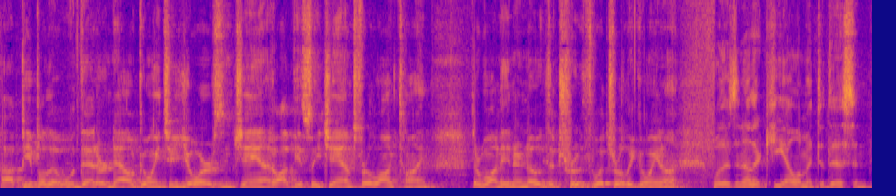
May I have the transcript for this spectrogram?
uh, people that that are now going to yours and Jan, obviously Jan's for a long time, they're wanting to know the truth. What's really going on? Well, there's another key element to this, and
